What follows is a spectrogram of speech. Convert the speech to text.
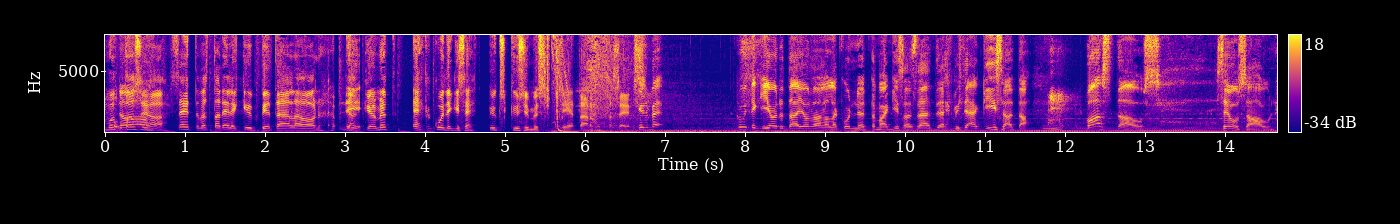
Mutta No. tosiaan, 740 täällä on. Ja Niin. kyllä me nyt ehkä kuitenkin se yksi kysymys siihen tarvittaisiin. Kyllä me kuitenkin joudutaan jollain lailla kunnioittamaan kisan sääntöjä. Pitää kisata. Vastaus. Se on sauna.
